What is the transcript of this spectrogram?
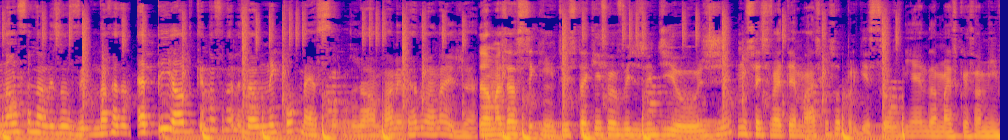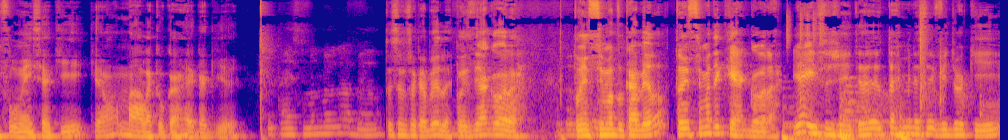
não finalizo o vídeo. Na verdade, é pior do que não finalizar. Eu nem começo. Já vai me perdoando aí já. Então, mas é o seguinte, esse daqui foi o videozinho de hoje. Não sei se vai ter mais, que eu sou preguiçoso. E ainda mais com essa minha influência aqui, que é uma mala que eu carrego aqui. Você tá em cima do meu cabelo. Tô em cima do seu cabelo? Pois e agora? Tô em cima do cabelo? Tô em cima de quem agora? E é isso, gente. Eu termino esse vídeo aqui.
